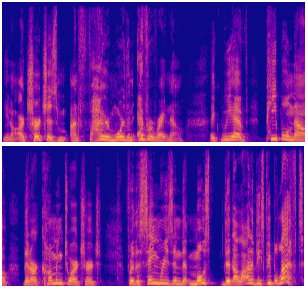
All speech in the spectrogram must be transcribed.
you know, our church is on fire more than ever right now. Like we have people now that are coming to our church for the same reason that most that a lot of these people left.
